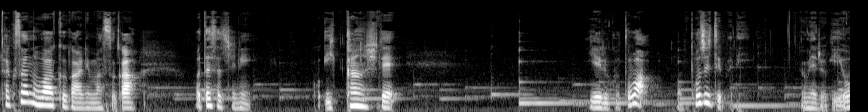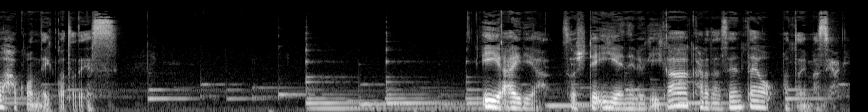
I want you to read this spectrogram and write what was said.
たくさんのワークがありますが私たちに一貫して言えることはポジティブにエネルギーを運んでいくことです。いいアイディアそしていいエネルギーが体全体をまといますように。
